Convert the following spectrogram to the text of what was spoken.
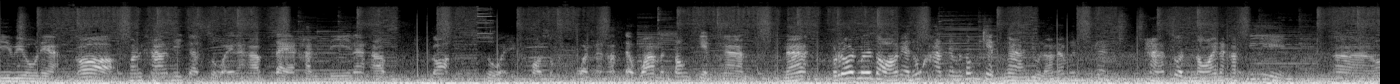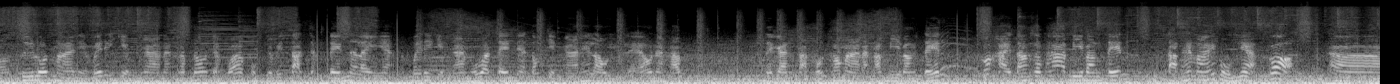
รีวิวเนี่ยก็ค่อนข้างที่จะสวยนะครับ แต่คันนี้นะครับ ก็สวยพอสมควรนะครับ แต่ว่ามันต้องเก็บงานนะรถมือสองเนี่ยทุกคันเนี่ยมันต้องเก็บงานอยู่แล้วนะเพื่อนๆหาส่วนน้อยนะครับที่ซื้อรถมาเนี่ยไม่ได้เก็บงานนะครับ นอกจากว่าผมจะไปตัดจากเต็นท์อะไรเงี้ยไม่ได้เก็บงานเพราะว่าเต็นท์เนี่ยต้องเก็บงานให้เราอยู่แล้วนะครับ ในการตัดรถเข้ามานะครับ มีบางเต็นท์ก็ขายตามสภาพมีบางเต็นท์ตัดให้มาให้ผมเนี่ยก็อ่า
